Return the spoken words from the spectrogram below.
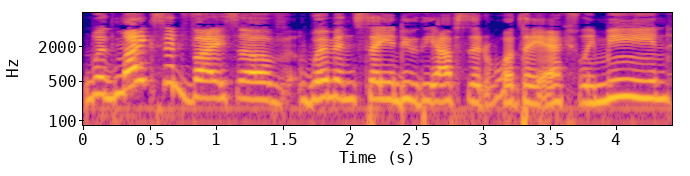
with Mike's advice of women say and do the opposite of what they actually mean,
